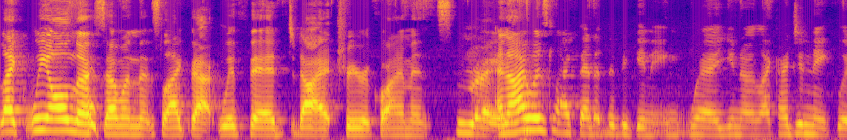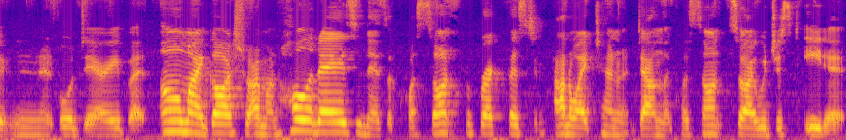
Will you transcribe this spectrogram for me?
Like we all know someone that's like that with their dietary requirements. right. And I was like that at the beginning, where you know, like I didn't eat gluten or dairy, but oh my gosh, I'm on holidays and there's a croissant for breakfast, and how do I turn it down the croissant? So I would just eat it.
